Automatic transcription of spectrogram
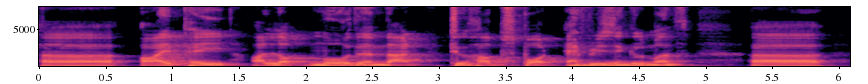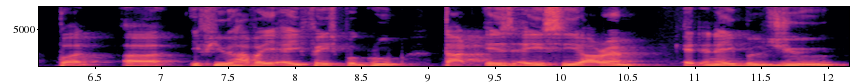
Uh, I pay a lot more than that to HubSpot every single month. Uh, but uh, if you have a, a Facebook group, that is a CRM. It enables you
